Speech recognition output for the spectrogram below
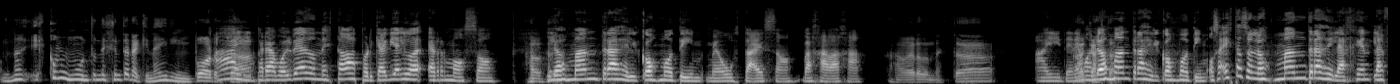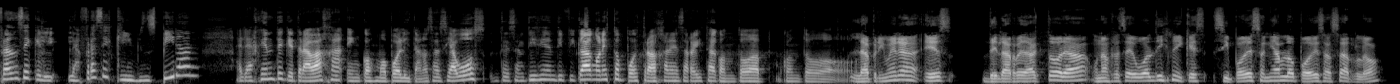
No, es como un montón de gente a la que nadie le importa. Ay, para volver a donde estabas porque había algo hermoso. Los mantras del Cosmo Team. Me gusta eso. Baja, baja. a ver dónde está. Ahí tenemos Acá los está. mantras del Cosmo Team. O sea, estas son los mantras de la gente, las frases que, las frases que inspiran a la gente que trabaja en Cosmopolitan. O sea, si a vos te sentís identificada con esto, puedes trabajar en esa revista con toda, con todo. La primera es de la redactora, una frase de Walt Disney que es: Si podés soñarlo, podés hacerlo.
